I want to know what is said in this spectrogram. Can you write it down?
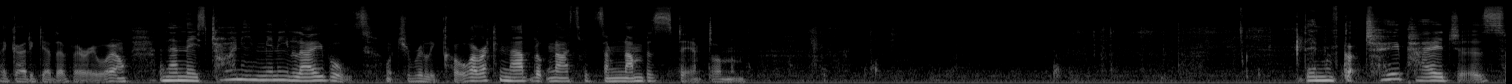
they go together very well. And then these tiny mini labels, which are really cool. I reckon that'd look nice with some numbers stamped on them. Then we've got two pages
